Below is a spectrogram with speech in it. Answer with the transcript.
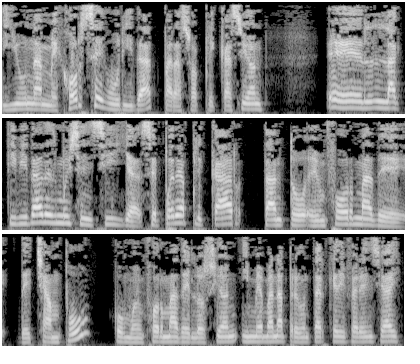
y una mejor seguridad para su aplicación. La actividad es muy sencilla, se puede aplicar tanto en forma de champú como en forma de loción y me van a preguntar qué diferencia hay.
